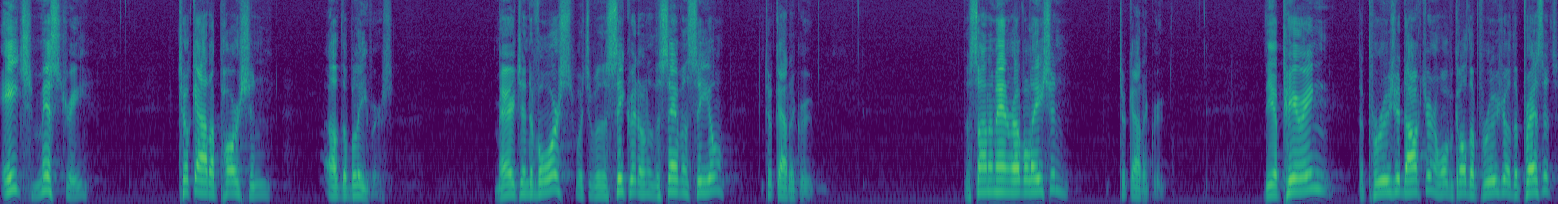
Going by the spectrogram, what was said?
Each mystery took out a portion of the believers. Marriage and divorce, which was a secret under the seventh seal, took out a group. The Son of Man revelation took out a group. The appearing, the Parousia doctrine, or what we call the Parousia of the presence,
